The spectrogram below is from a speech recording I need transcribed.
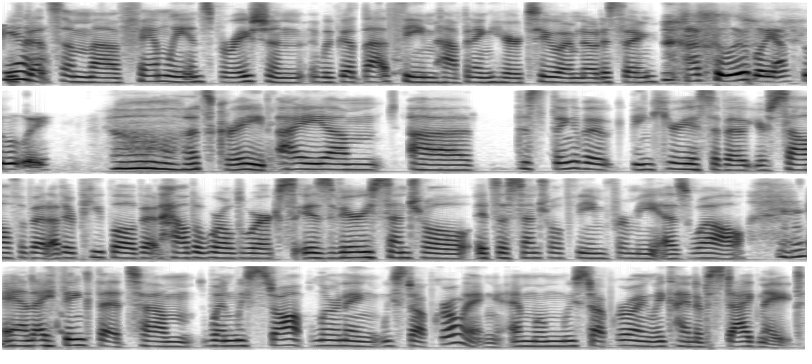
We've Yeah. got some uh, family inspiration. We've got that theme happening here too, I'm noticing. Absolutely, absolutely. Oh, that's great. I um uh this thing about being curious about yourself, about other people, about how the world works is very central. It's a central theme for me as well. And I think that um, when we stop learning, we stop growing. And when we stop growing, we kind of stagnate.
